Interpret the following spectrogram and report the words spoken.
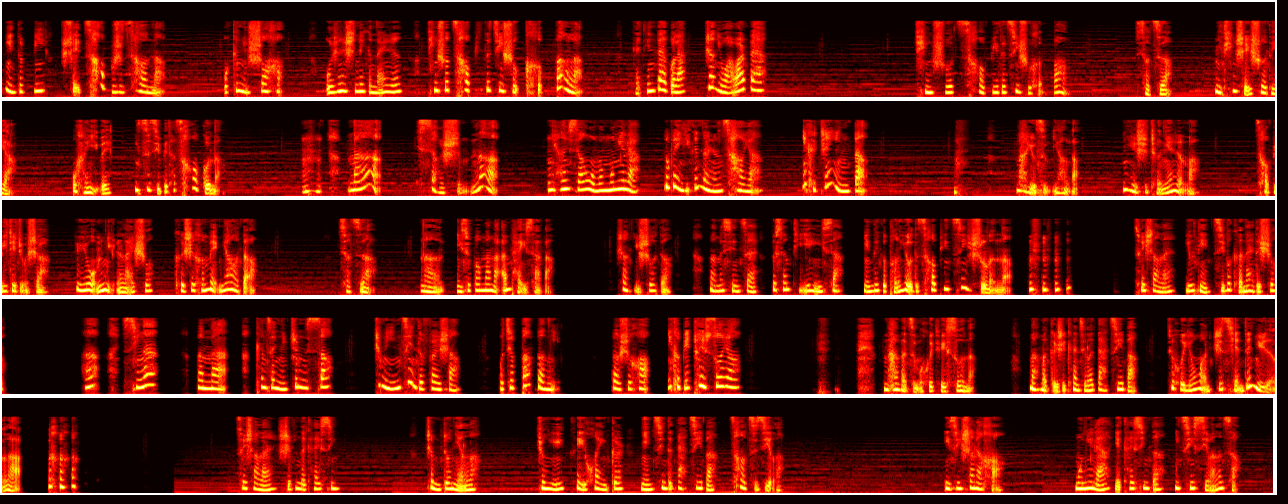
你的逼谁操不是操呢？我跟你说哈，我认识那个男人，听说操逼的技术可棒了，改天带过来让你玩玩呗。”听说操逼的技术很棒，小子。你听谁说的呀？我还以为你自己被他操过呢。嗯，妈，你想什么呢？你还想我们母女俩都被一个男人操呀？你可真淫荡。那又怎么样啊？你也是成年人了，操逼这种事儿，对于我们女人来说可是很美妙的。小资啊，那你去帮妈妈安排一下吧。让你说的，妈妈现在都想体验一下你那个朋友的操逼技术了呢。崔少兰有点急不可耐的说：“啊，行啊，妈妈，看在你这么骚、这么淫贱的份上，我就帮帮你。到时候你可别退缩呀。”妈妈怎么会退缩呢？妈妈可是看见了大鸡巴就会勇往直前的女人了。崔少兰十分的开心。这么多年了，终于可以换一根年轻的大鸡巴操自己了。已经商量好，母女俩也开心的一起洗完了澡，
